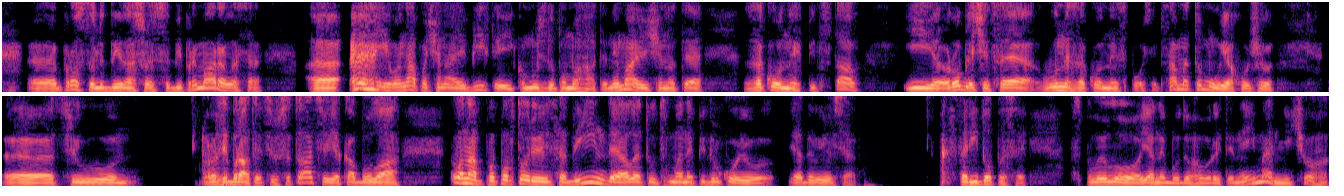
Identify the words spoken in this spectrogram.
е, просто людина щось собі примарилася, е, і вона починає бігти і комусь допомагати, не маючи на те законних підстав і роблячи це у незаконний спосіб. Саме тому я хочу е, цю розібрати цю ситуацію, яка була. Вона повторюється де-інде, але тут в мене під рукою я дивився старі дописи. Всплило, я не буду говорити не імен, нічого,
